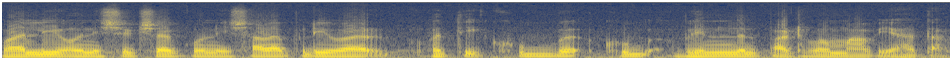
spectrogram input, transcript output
વાલીઓ અને શિક્ષકોને શાળા પરિવાર વતી ખૂબ ખૂબ અભિનંદન પાઠવવામાં આવ્યા હતા.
